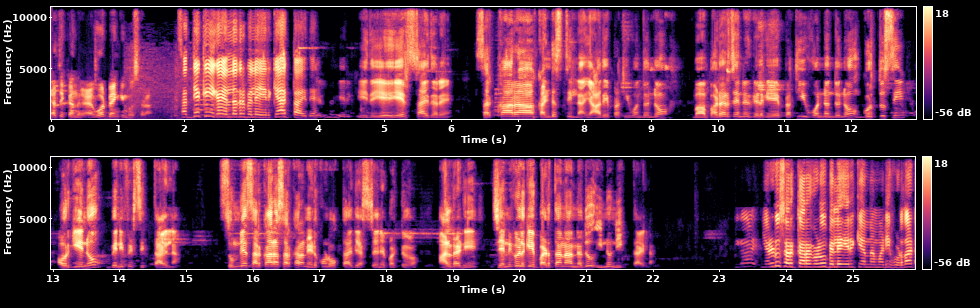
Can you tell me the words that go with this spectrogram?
ಯಾತಕ್ಕಂದ್ರೆ ವೋಟ್ ಬ್ಯಾಂಕಿಂಗ್ಗೋಸ್ಕರ ಸದ್ಯಕ್ಕೆ ಈಗ ಎಲ್ಲದರ ಬೆಲೆ ಏರಿಕೆ ಆಗ್ತಾ ಇದೆ. ಎಲ್ಲ ಏರಿಕೆ ಇದೆ ಏ- ಏರ್ಸ್ತಾ ಇದ್ದಾರೆ. ಸರ್ಕಾರ ಖಂಡಿಸ್ತಿಲ್ಲ. ಯಾವುದೇ ಪ್ರತಿ ಒಂದನ್ನು ಬ- ಬಡರ್ ಜನಗಳಿಗೆ ಪ್ರತಿ ಒಂದೊಂದನ್ನು ಗುರುತಿಸಿ ಅವ್ರಿಗೇನು ಬೆನಿಫಿಟ್ ಸಿಗ್ತಾ ಇಲ್ಲ. ಸುಮ್ನೆ ಸರ್ಕಾರ ಸರ್ಕಾರ ನಡ್ಕೊಂಡು ಹೋಗ್ತಾ ಇದೆ ಅಷ್ಟೇನೆ ಬಟ್ ಆಲ್ರೆಡಿ ಜನಗಳಿಗೆ ಬಡತನ ಅನ್ನೋದು ಇನ್ನು ನೀಗ್ತಾ ಇಲ್ಲ. ಈಗ ಎರಡು ಸರ್ಕಾರಗಳು ಬೆಲೆ ಏರಿಕೆಯನ್ನ ಮಾಡಿ ಹೊಡೆದಾಟ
